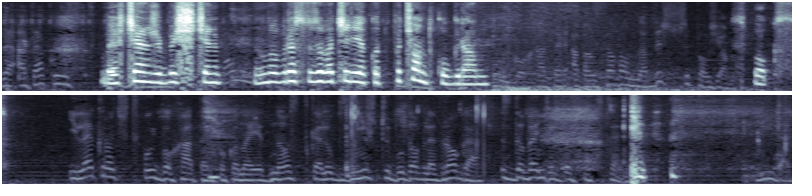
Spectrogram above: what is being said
zaatakuj Bo ja chciałem, żebyście po prostu zobaczyli, jak od początku gram bohater awansował na wyższy poziom. z box. Ilekroć twój bohater pokona jednostkę lub zniszczy budowlę wroga, zdobędziesz doświadczenie. Widać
